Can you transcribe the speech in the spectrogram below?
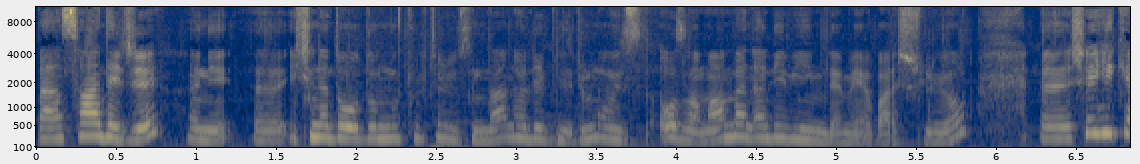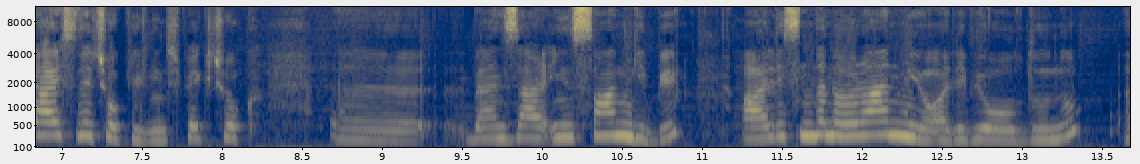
Ben sadece hani e, içine doğduğum bu kültür yüzünden ölebilirim. O yüzden o zaman ben Aleviyim demeye başlıyor. E, şey hikayesi de çok ilginç. Pek çok e, benzer insan gibi ailesinden öğrenmiyor Alevi olduğunu. E,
